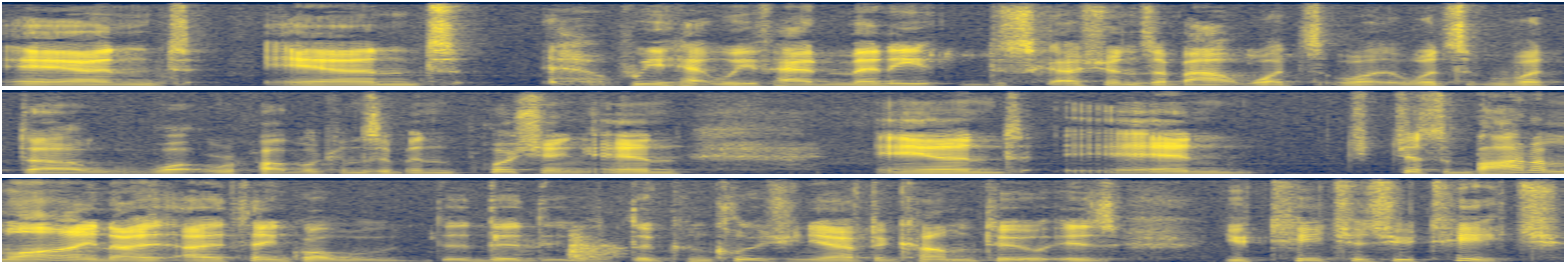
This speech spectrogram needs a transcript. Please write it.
and and we have we've had many discussions about what's what, what's what uh, what Republicans have been pushing, and and and just bottom line, I, I think what the, the, the conclusion you have to come to is you teach as you teach.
